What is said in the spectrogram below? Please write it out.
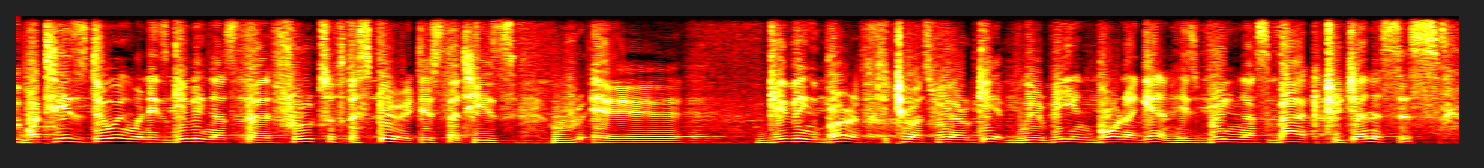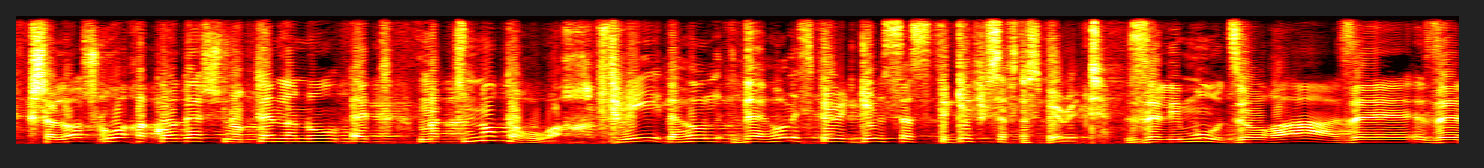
What he's doing when he's giving us the fruits of the Spirit is that he's uh, giving birth to us. We are, gi- we are being born again. He's bringing us back to Genesis. שלוש, רוח הקודש נותן לנו את מתנות הרוח. Three, the, whole, the Holy Spirit gives us the gifts of the Spirit. זה לימוד, זה הוראה, זה, זה,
